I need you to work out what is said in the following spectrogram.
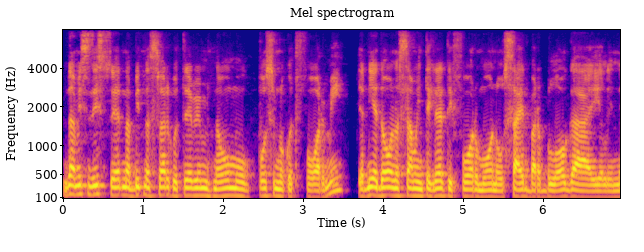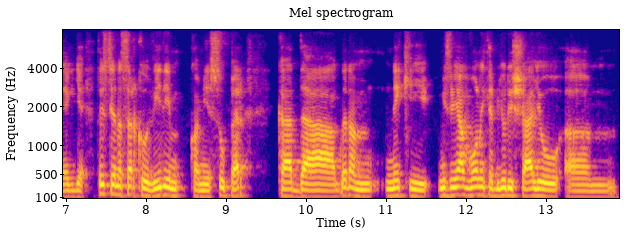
Da, mislim da isto jedna bitna stvar koju treba imati na umu, posebno kod formi, jer nije dovoljno samo integrirati formu ono, u sidebar bloga ili negdje. To je jedna stvar koju vidim, koja mi je super, kada gledam neki, mislim ja volim kad ljudi šalju um,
